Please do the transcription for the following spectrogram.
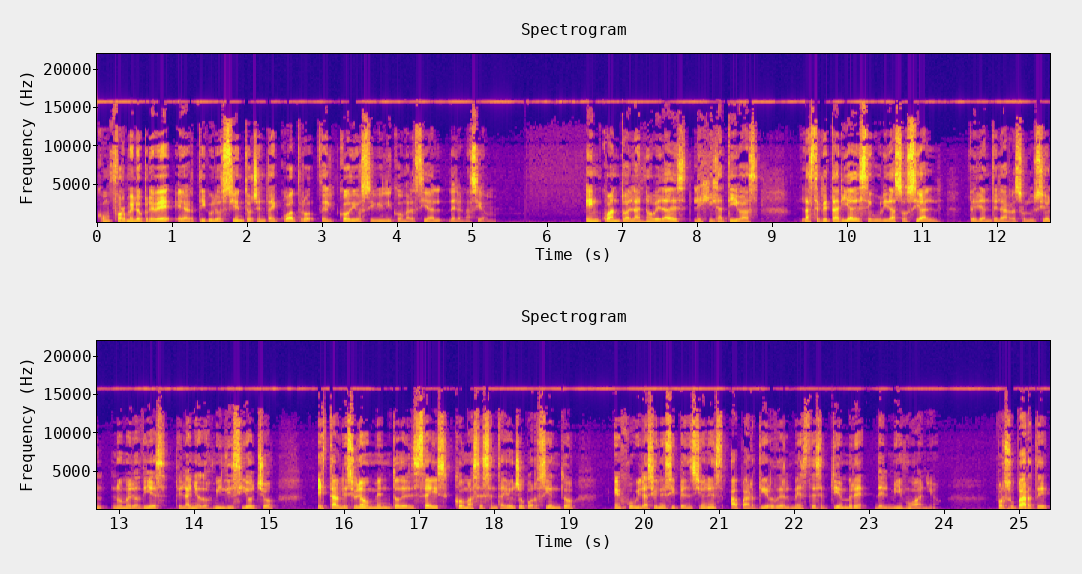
conforme lo prevé el artículo 184 del Código Civil y Comercial de la Nación. En cuanto a las novedades legislativas, la Secretaría de Seguridad Social, mediante la resolución número 10 del año 2018, estableció un aumento del 6,68% en jubilaciones y pensiones a partir del mes de septiembre del mismo año. Por su parte,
